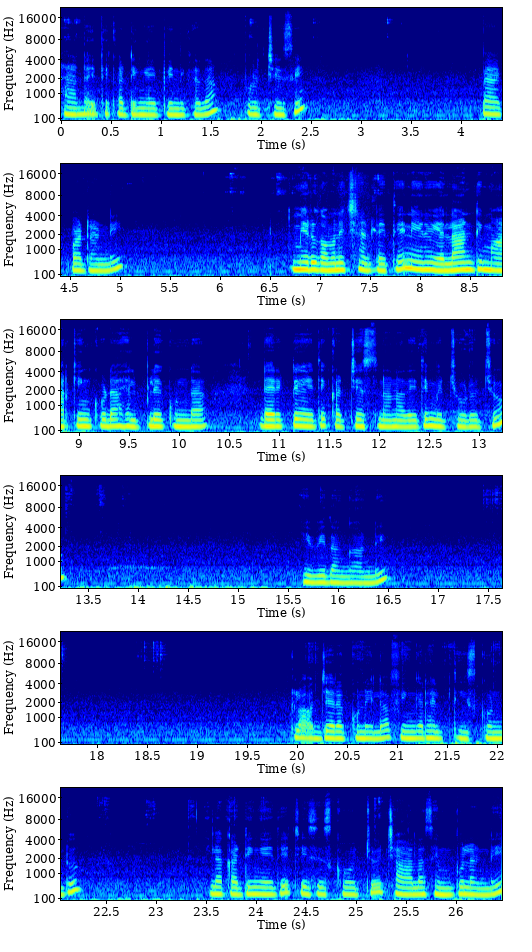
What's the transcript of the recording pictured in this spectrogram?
హ్యాండ్ అయితే కటింగ్ అయిపోయింది కదా. ఇప్పుడు వచ్చేసి బ్యాక్ పార్ట్ అండి. మీరు గమనించినట్లయితే నేను ఎలాంటి మార్కింగ్ కూడా హెల్ప్ లేకుండా డైరెక్ట్గా అయితే కట్ చేస్తున్నాను. అదైతే మీరు చూడొచ్చు. ఈ విధంగా అండి. క్లాత్ జరగకుండా ఇలా ఫింగర్ హెల్ప్ తీసుకుంటూ ఇలా కటింగ్ అయితే చేసేసుకోవచ్చు. చాలా సింపుల్ అండి.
